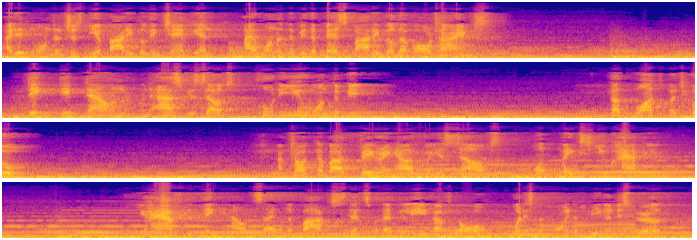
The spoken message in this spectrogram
I didn't want to just be a bodybuilding champion. I wanted to be the best bodybuilder of all times. Dig deep down and ask yourselves, who do you want to be? Not what, but who. I'm talking about figuring out for yourselves what makes you happy. You have to think outside the box. That's what I believe after all. What is the point of being on this earth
